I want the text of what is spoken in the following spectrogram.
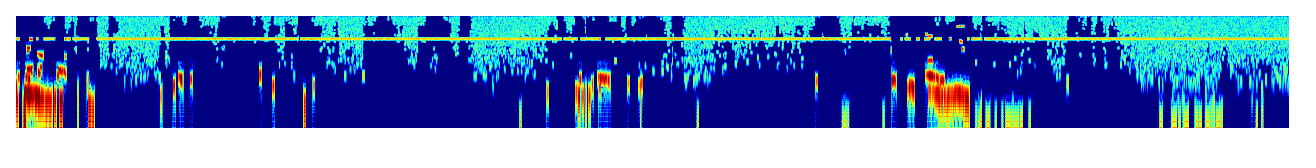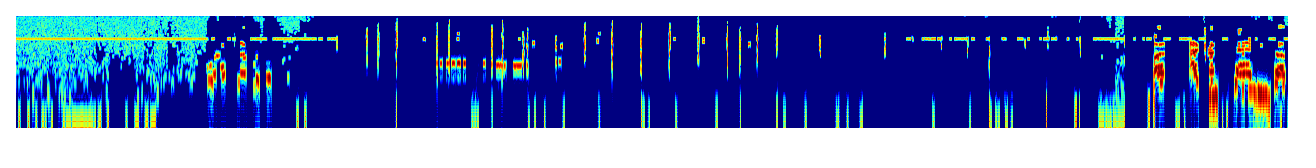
have to depend on God. But I can tell you that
